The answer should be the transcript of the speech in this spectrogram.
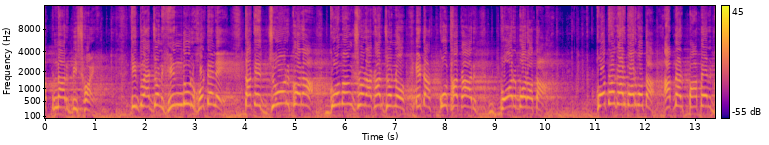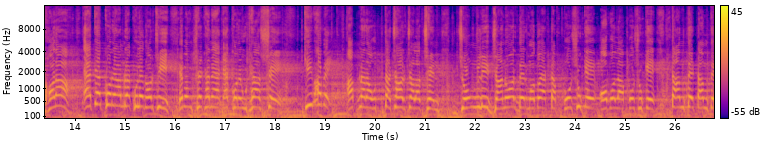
আপনার বিষয়। কিন্তু একজন হিন্দুর হোটেলে তাকে জোর করা গোমাংস রাখার জন্য এটা কোথাকার বর্বরতা। কোথাকার বর্বতা আপনার পাপের ঘোড়া এক এক করে আমরা খুলে ধরছি এবং সেখানে এক এক করে উঠে আসছে। কীভাবে আপনারা অত্যাচার চালাচ্ছেন জঙ্গলি জানোয়ারদের মতো একটা পশুকে, অবলা পশুকে টানতে টানতে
